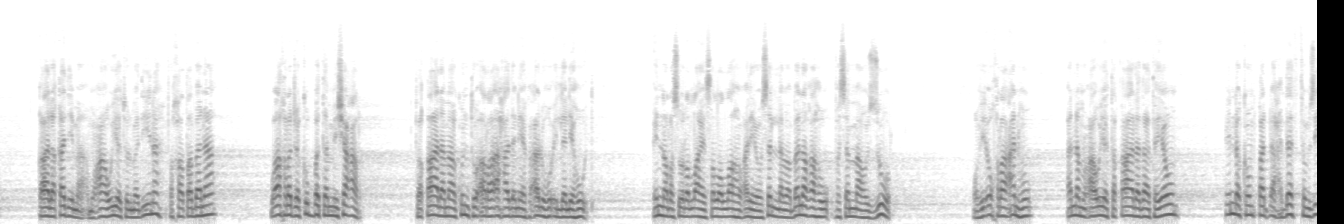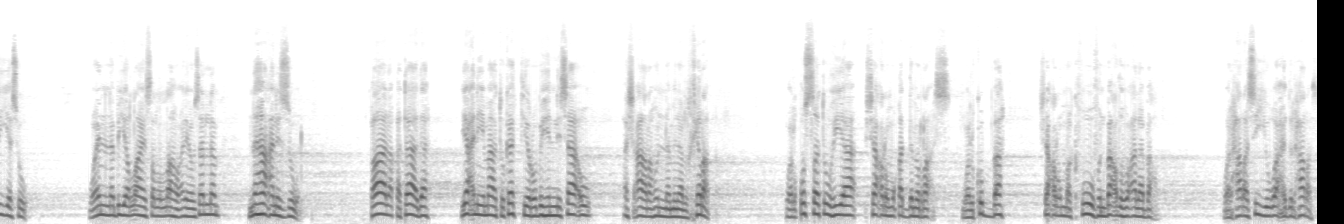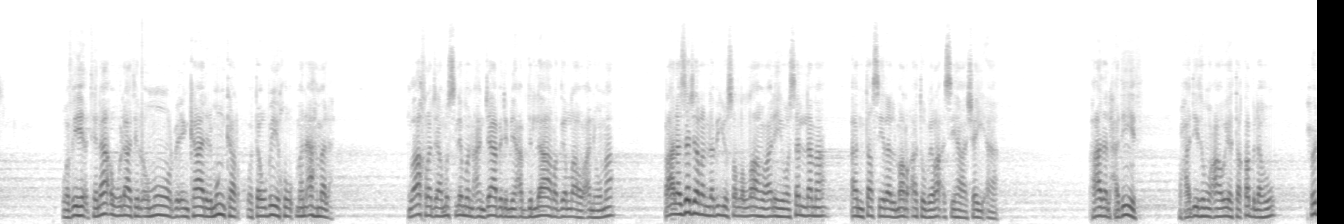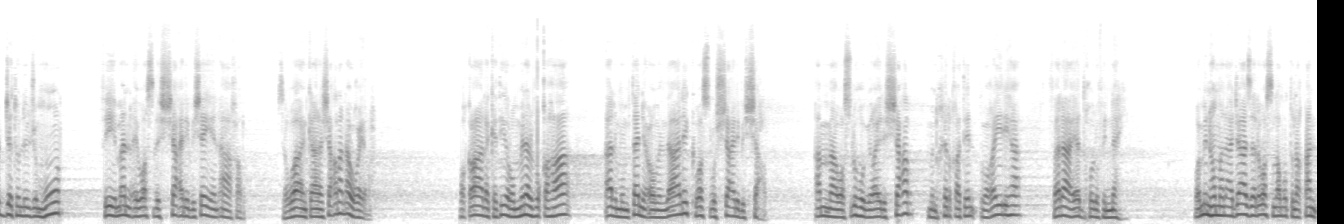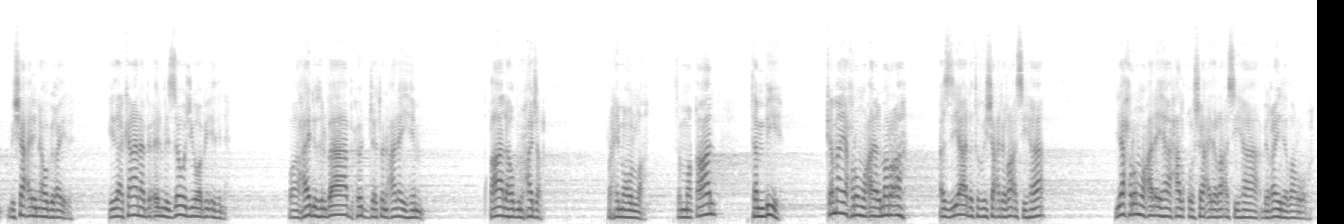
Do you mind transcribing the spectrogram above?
قال قدم معاوية المدينة فخطبنا وأخرج كبة من شعر فقال ما كنت أرى أحدا يفعله إلا اليهود. إن رسول الله صلى الله عليه وسلم بلغه فسماه الزور. وفي أخرى عنه أن معاوية قال ذات يوم إنكم قد أحدثتم زي سوء. وإن نبي الله صلى الله عليه وسلم نهى عن الزور. قال قتادة يعني ما تكثر به النساء أشعارهن من الخرق. والقصة هي شعر مقدم الرأس والكبة شعر مكفوف بعضه على بعض والحرسي واحد الحرس. وفيه اعتناء ولاة الأمور بإنكار المنكر وتوبيخ من أهمله. وأخرج مسلم عن جابر بن عبد الله رضي الله عنهما قال زجر النبي صلى الله عليه وسلم أن تصل المرأة برأسها شيئا. هذا الحديث وحديث معاوية قبله حجة للجمهور في منع وصل الشعر بشيء آخر سواء كان شعرا أو غيره. وقال كثير من الفقهاء الممتنع من ذلك وصل الشعر بالشعر أما وصله بغير الشعر من خرقة وغيرها فلا يدخل في النهي. ومنهم من أجاز الوصل مطلقا بشعر أو بغيره إذا كان بعلم الزوج وبإذنه. وحديث الباب حجة عليهم. قاله ابن حجر رحمه الله. ثم قال تنبيه. كما يحرم على المرأة الزيادة في شعر رأسها يحرم عليها حلق شعر رأسها بغير ضرورة.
